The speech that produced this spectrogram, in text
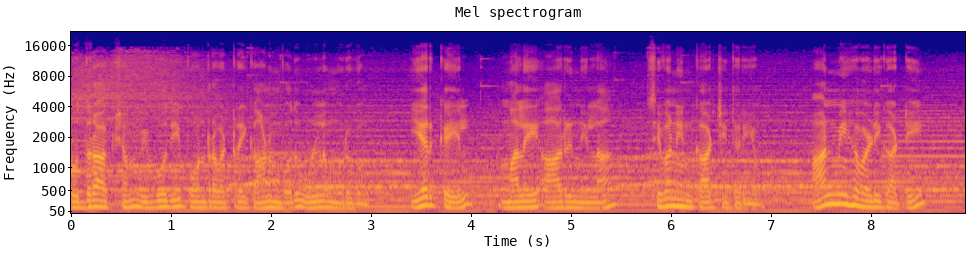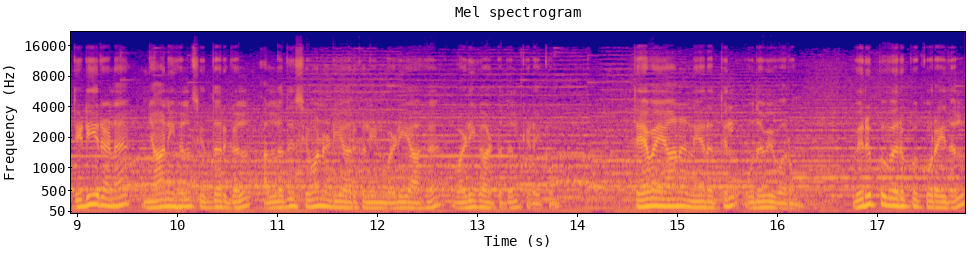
ருத்ராட்சம் விபூதி போன்றவற்றை காணும்போது உள்ளம் உருகும். இயற்கையில் மலை ஆறு நிலா சிவனின் காட்சி தெரியும். ஆன்மீக வழிகாட்டி திடீரென ஞானிகள் சித்தர்கள் அல்லது சிவனடியார்களின் வழியாக வழிகாட்டுதல் கிடைக்கும். தேவையான நேரத்தில் உதவி வரும். விருப்பு வெறுப்பு குறைதல்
